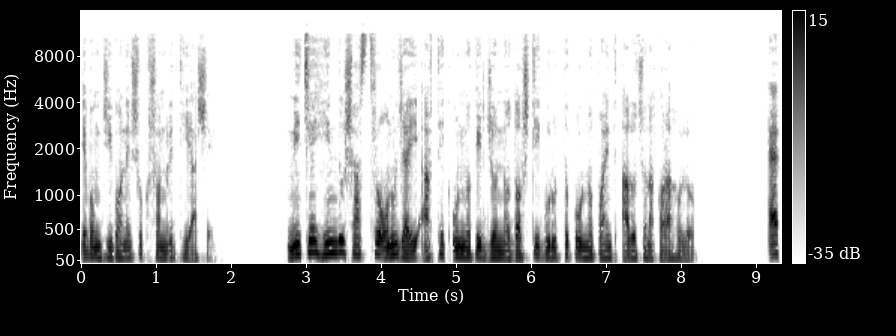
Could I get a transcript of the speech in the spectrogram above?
এবং জীবনে সুখ সমৃদ্ধি আসে। নিচে হিন্দু শাস্ত্র অনুযায়ী আর্থিক উন্নতির জন্য দশটি গুরুত্বপূর্ণ পয়েন্ট আলোচনা করা হল। এক,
